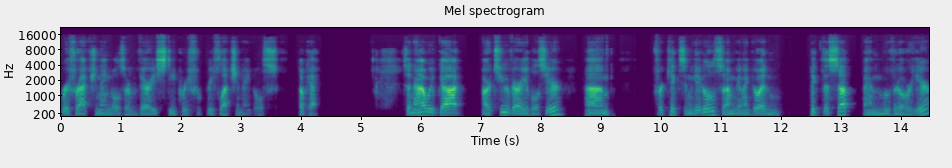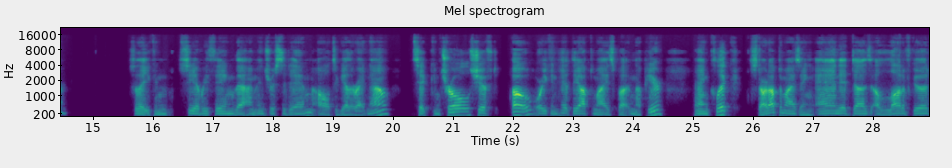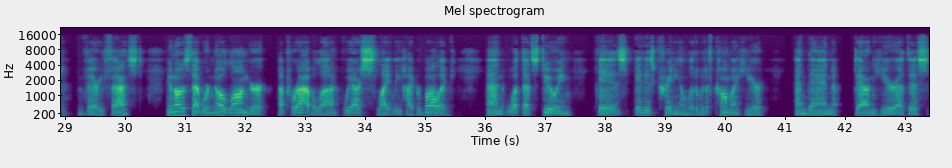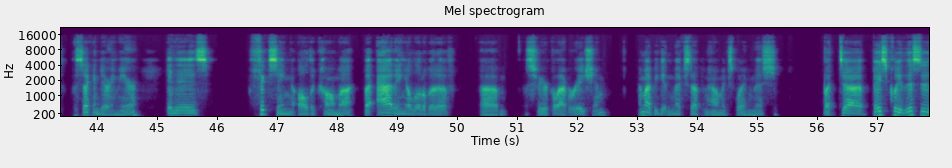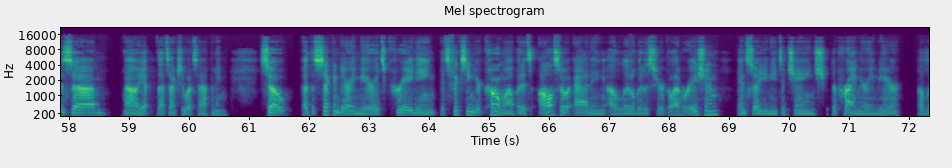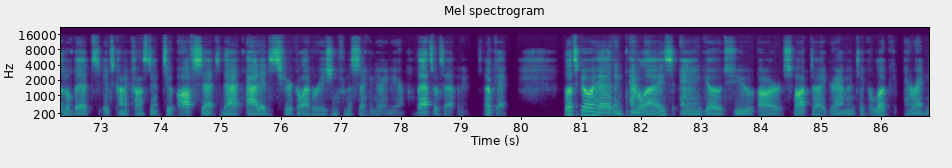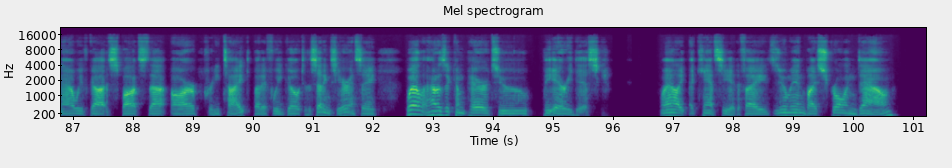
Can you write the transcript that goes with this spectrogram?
refraction angles or very steep ref reflection angles. Okay. So now we've got our two variables here. Um, for kicks and giggles, I'm going to go ahead and pick this up and move it over here so that you can see everything that I'm interested in all together right now. Hit Control Shift O, or you can hit the Optimize button up here and click start optimizing and it does a lot of good very fast. You'll notice that we're no longer a parabola, we are slightly hyperbolic. And what that's doing is it is creating a little bit of coma here and then down here at this secondary mirror it is fixing all the coma but adding a little bit of um, spherical aberration. I might be getting mixed up in how I'm explaining this but uh, basically, this is, um, oh, yep, that's actually what's happening. So at the secondary mirror, it's creating, it's fixing your coma, but it's also adding a little bit of spherical aberration. And so you need to change the primary mirror a little bit. It's conic constant to offset that added spherical aberration from the secondary mirror. That's what's happening. Okay. Let's go ahead and analyze and go to our spot diagram and take a look. And right now we've got spots that are pretty tight, but if we go to the settings here and say, well, how does it compare to the Airy disk? Well, I, I can't see it. If I zoom in by scrolling down,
